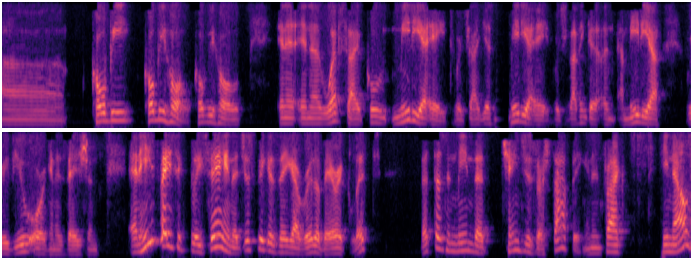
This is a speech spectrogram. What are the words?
uh, Colby Colby Hall Colby Hall in a, in a website called Mediaite, which I guess Mediaite, which is I think a, a media review organization, and he's basically saying that just because they got rid of Eric Licht, that doesn't mean that changes are stopping. And in fact, he now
